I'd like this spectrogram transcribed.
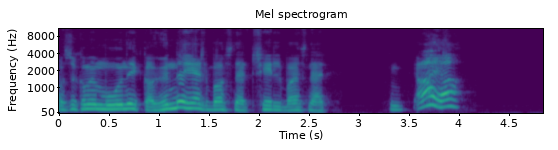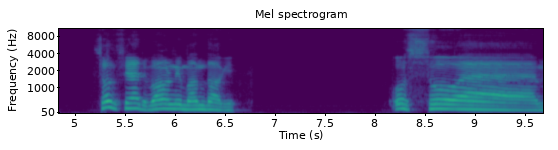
Og så kommer Monica. Hun er helt bare sånn her chill. bare sånn her. Ja, ja. Sånn skjer. Vanlig mandag. Og så eh,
